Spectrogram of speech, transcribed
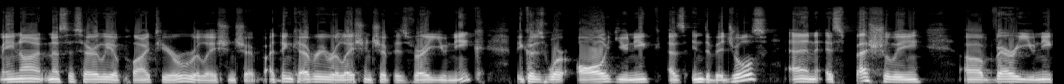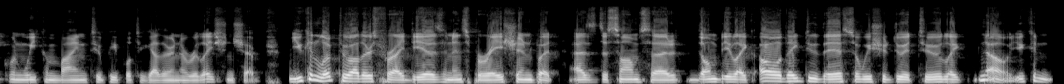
may not necessarily apply to your relationship. I think every relationship is very unique because we're all unique as individuals and especially uh, very unique when we combine two people together in a relationship. You can look to others for ideas and inspiration, but as Dasam said, don't be like, oh, they do this, so we should do it too. Like, no, you can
